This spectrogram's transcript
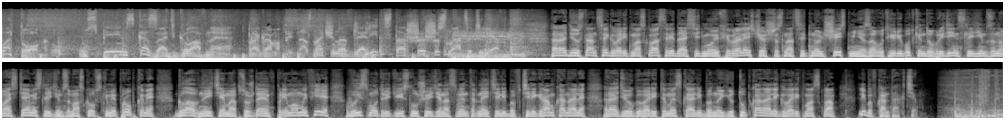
Поток. Успеем сказать главное. Программа предназначена для лиц старше 16 лет. Радиостанция «Говорит Москва», среда, 7 февраля, сейчас 16.06. Меня зовут Юрий Буткин. Добрый день. Следим за новостями, следим за московскими пробками. Главные темы обсуждаем в прямом эфире. Вы смотрите и слушаете нас в интернете либо в телеграм-канале «Радио говорит МСК», либо на YouTube-канале «Говорит Москва», либо ВКонтакте.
